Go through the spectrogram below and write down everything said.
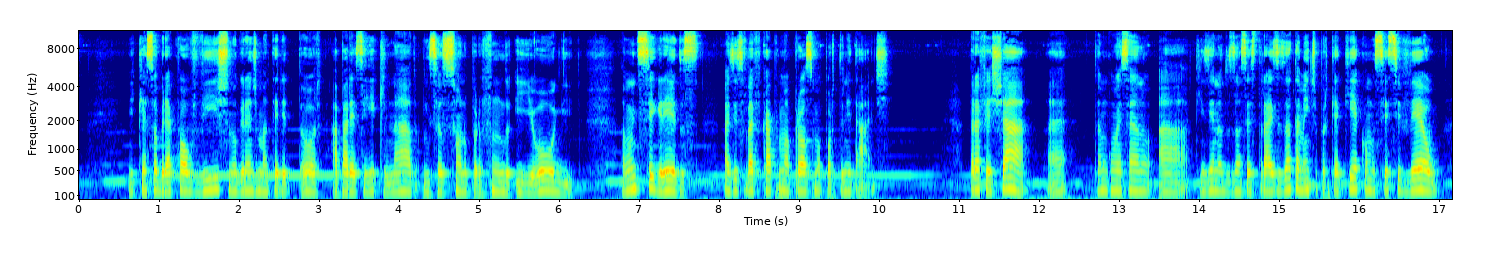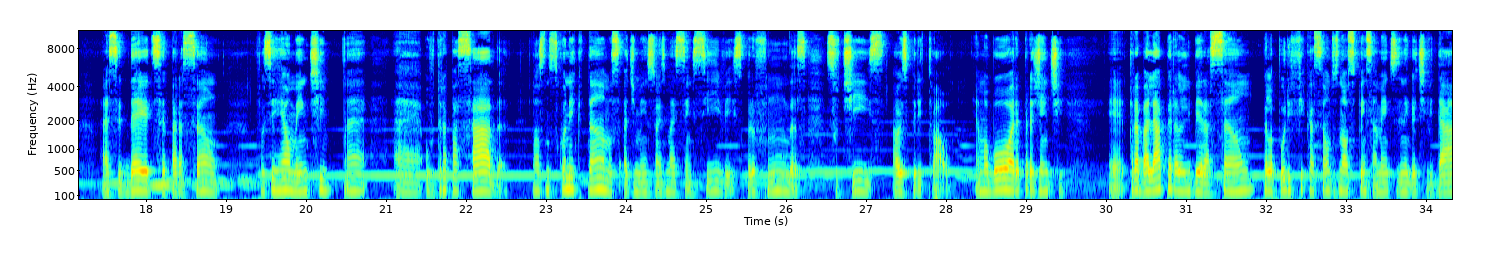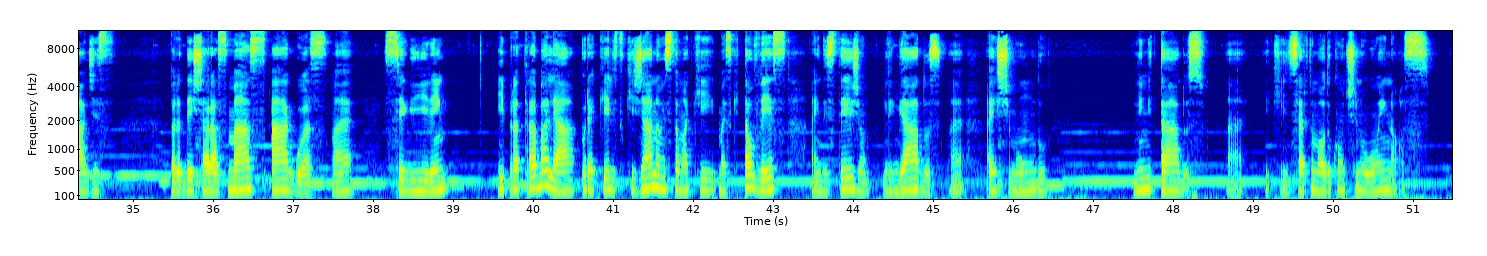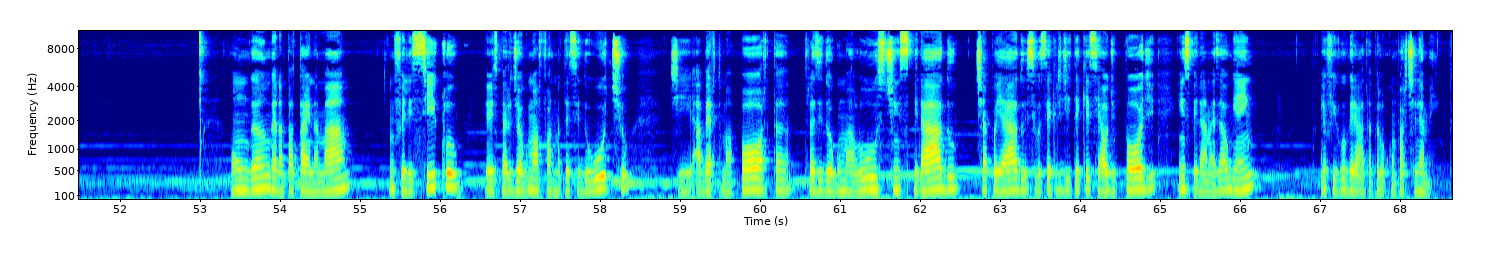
e que é sobre a qual Vishnu, o grande mantenedor, aparece reclinado em seu sono profundo e yogi. Há muitos segredos, mas isso vai ficar para uma próxima oportunidade. Para fechar, é, Estamos começando a quinzena dos ancestrais exatamente porque aqui é como se esse véu, essa ideia de separação, fosse realmente né, é, ultrapassada. Nós nos conectamos a dimensões mais sensíveis, profundas, sutis, ao espiritual. É uma boa hora para a gente é, trabalhar pela liberação, pela purificação dos nossos pensamentos e negatividades, para deixar as más águas né, seguirem e para trabalhar por aqueles que já não estão aqui, mas que talvez ainda estejam ligados né, a este mundo, limitados né, e que de certo modo continuam em nós. Um Ganga na Patai Namá, um feliz ciclo. Eu espero de alguma forma ter sido útil, te aberto uma porta, trazido alguma luz, te inspirado, te apoiado. E se você acredita que esse áudio pode inspirar mais alguém, eu fico grata pelo compartilhamento.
